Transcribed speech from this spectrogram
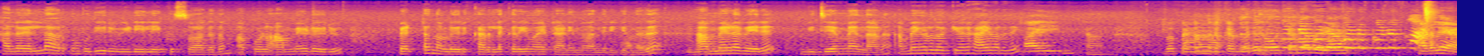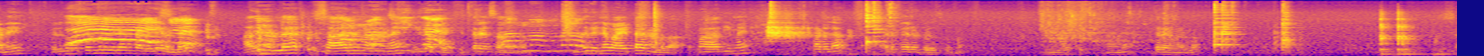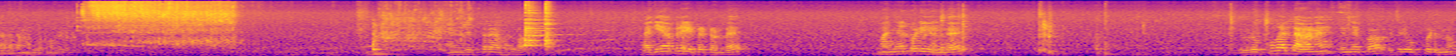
Hello എല്ലാവർക്കും പുതിയൊരു വീഡിയോയിലേക്ക് സ്വാഗതം. അപ്പോൾ അമ്മയുടെ ഒരു പെട്ടെന്നുള്ള ഒരു കടലക്കറിയുമായിട്ടാണ് ഇന്ന് വന്നിരിക്കുന്നത്. അമ്മയുടെ പേര് വിജയമ്മ എന്നാണ്. അമ്മ ഇങ്ങോട്ട് നോക്കി ഒരു ഹായ് പറഞ്ഞേ. അപ്പോൾ പെട്ടെന്നൊരു കടല നൂറ്റമ്പത് ഗ്രാം കടലയാണ്. ഒരു നൂറ്റമ്പത് ഗ്രാം കടലയുണ്ട്. അതിനുള്ള സാധനങ്ങളാണ് ഇതൊക്കെ ഇത്രയും സാധനം ഇത് പിന്നെ വയറ്റാനുള്ളതാണ് അപ്പൊ ആദ്യമേ കടല അടുപ്പേലോട്ട് വെക്കുന്നു. അങ്ങനെ ഇത്രയും വെള്ളം. ശകലം വെള്ളം കൊണ്ട് എടുക്കും അതിന് ഇത്രയും വെള്ളം. കരിയാപ്പില ഇട്ടിട്ടുണ്ട്. മഞ്ഞൾപ്പൊടിയുണ്ട്. ഇവിടെ ഉപ്പുകല്ലാണ്. പിന്നെ ഇപ്പോൾ ഇച്ചിരി ഉപ്പിടുന്നു.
